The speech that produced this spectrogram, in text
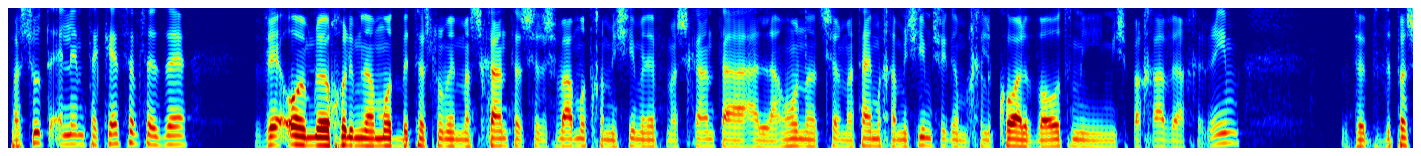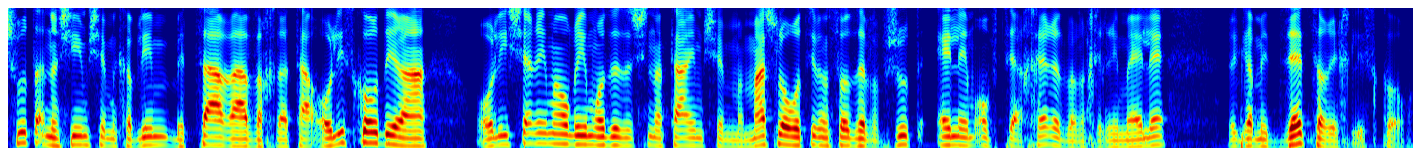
פשוט אין להם את הכסף לזה, ואו הם לא יכולים לעמוד בתשלומי משכנתה של 750 אלף משכנתה על ההון של 250, שגם חלקו הלוואות ממשפחה ואחרים. וזה פשוט אנשים שמקבלים בצער רב החלטה או לשכור דירה, או להישאר עם ההורים עוד איזה שנתיים, שממש לא רוצים לעשות את זה, ופשוט אין להם אופציה אחרת במחירים האלה, וגם את זה צריך לזכור.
